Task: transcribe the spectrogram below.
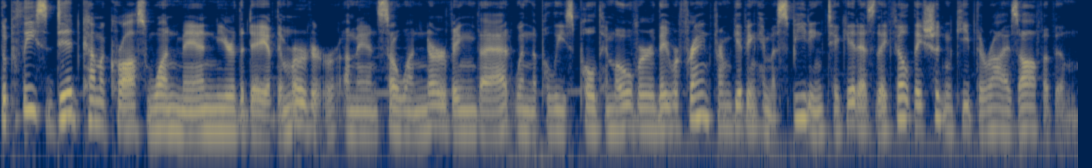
The police did come across one man near the day of the murder, a man so unnerving that, when the police pulled him over, they refrained from giving him a speeding ticket as they felt they shouldn't keep their eyes off of him.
